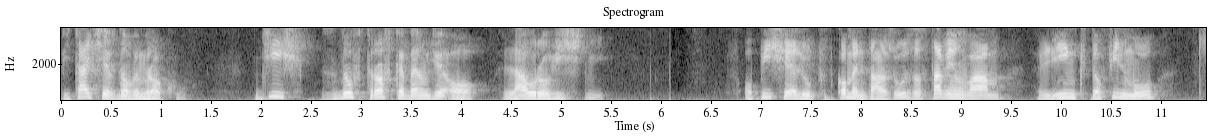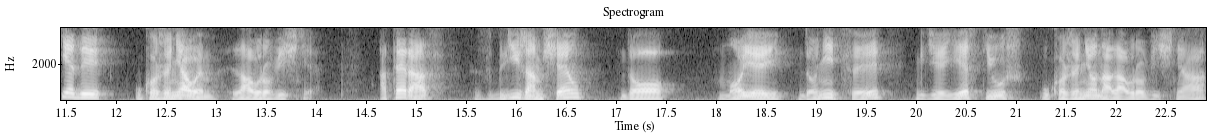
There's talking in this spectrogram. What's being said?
witajcie w nowym roku. Dziś znów troszkę będzie o laurowiśni. W opisie lub w komentarzu zostawię Wam link do filmu, kiedy ukorzeniałem laurowiśnie. A teraz zbliżam się do mojej donicy, gdzie jest już ukorzeniona laurowiśnia.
